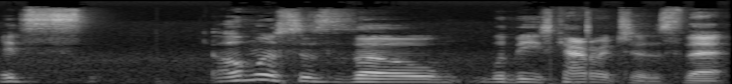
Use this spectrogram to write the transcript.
It's almost as though with these characters that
